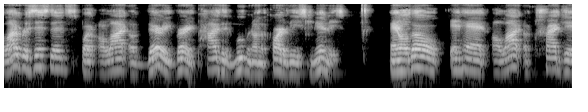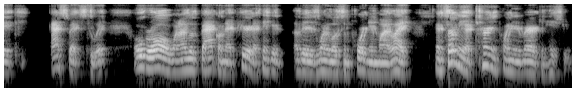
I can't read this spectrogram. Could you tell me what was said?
A lot of resistance, but a lot of very, very positive movement on the part of these communities. And although it had a lot of tragic aspects to it, overall, when I look back on that period, I think it, of it as one of the most important in my life, and certainly a turning point in American history.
